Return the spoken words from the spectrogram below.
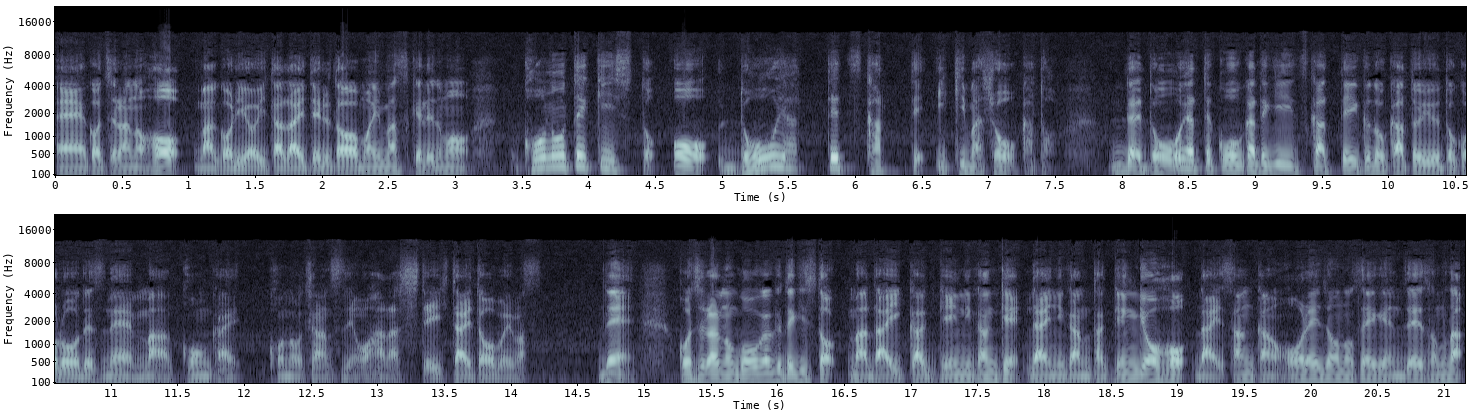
えー、こちらの方、まあ、ご利用いただいていると思いますけれども、このテキストをどうやって使っていきましょうかと。で、どうやって効果的に使っていくのかというところをですね、まあ、今回、このチャンスにお話ししていきたいと思います。で、こちらの合格テキスト、まあ、第1巻原理関係、第2巻宅建業法、第3巻法令上の制限税その他、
